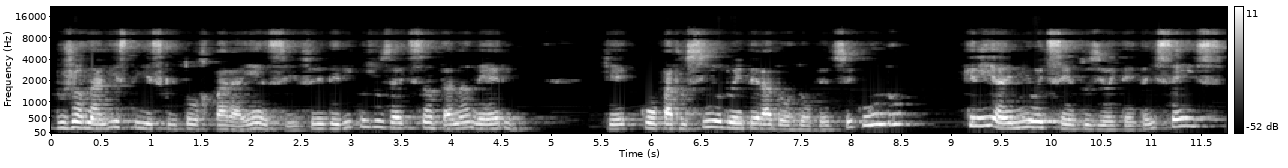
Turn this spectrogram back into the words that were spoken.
do jornalista e escritor paraense Frederico José de Santana Neri, que, com o patrocínio do imperador Dom Pedro II, cria em 1886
